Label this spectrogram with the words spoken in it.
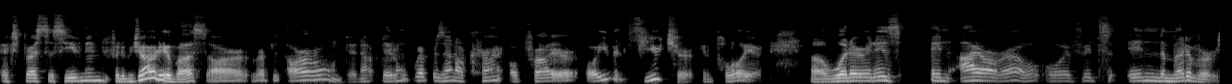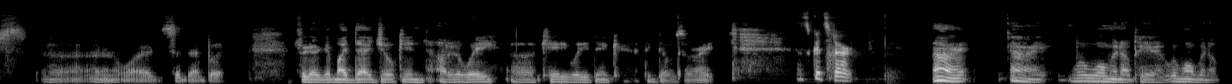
expressed this evening, for the majority of us, are rep- are our own. They're not. They don't represent our current or prior or even future employer. Uh, whether it is in IRL or if it's in the metaverse. Uh, I don't know why I said that, but figure I'd get my dad joke in out of the way. Uh, Katie, what do you think? I think that was all right. That's a good start. All right, all right. We're warming up here. We're warming up.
